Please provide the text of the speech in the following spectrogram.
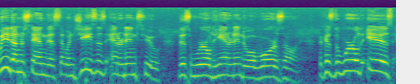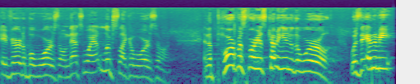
We need to understand this that when Jesus entered into this world, he entered into a war zone because the world is a veritable war zone. That's why it looks like a war zone. And the purpose for his coming into the world was the enemy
